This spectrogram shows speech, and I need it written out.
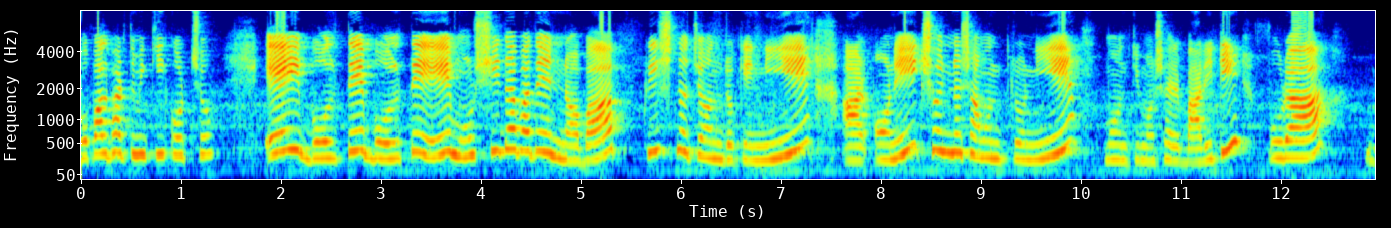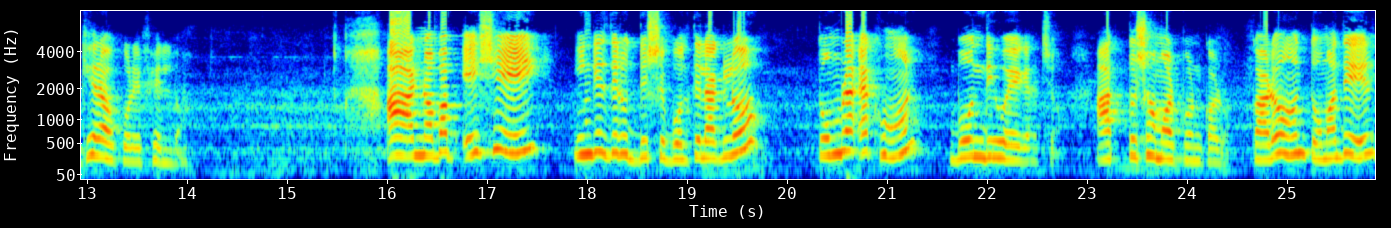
গোপাল ভাঁড়, তুমি কি করছ? এই বলতে বলতে মুর্শিদাবাদের নবাব কৃষ্ণচন্দ্রকে নিয়ে আর অনেক সৈন্য সামন্ত নিয়ে মন্ত্রীমশাইয়ের বাড়িটি পুরা ঘেরাও করে ফেলল। আর নবাব এসেই ইংরেজদের উদ্দেশ্যে বলতে লাগল, তোমরা এখন বন্দি হয়ে গেছো। আত্মসমর্পণ করো। কারণ তোমাদের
